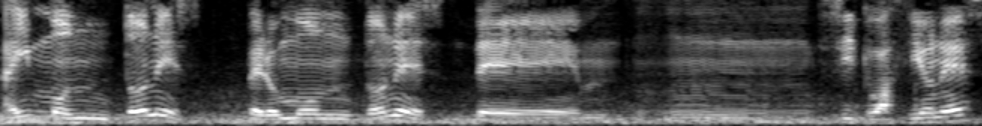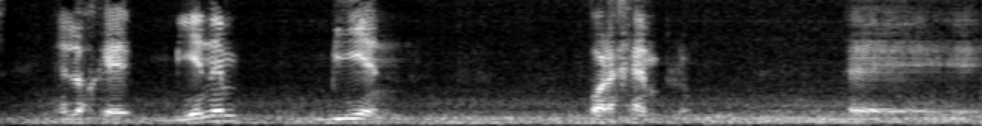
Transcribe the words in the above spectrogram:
hay montones, pero montones de mm, situaciones en los que vienen bien. Por ejemplo, eh,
